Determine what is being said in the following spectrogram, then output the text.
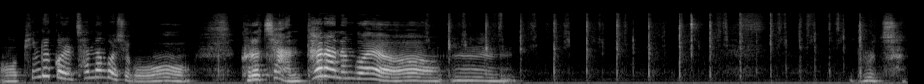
어, 핑계거리를 찾는 것이고. 그렇지 않다라는 거예요. 음. 뭐, 참.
